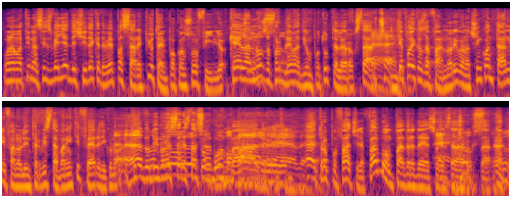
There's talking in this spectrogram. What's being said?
una mattina si sveglia e decide che deve passare più tempo con suo figlio, che è l'annoso problema di un po' tutte le rockstar. Che poi cosa fanno? Arrivano a 50 anni, fanno l'intervista a Vanity Fair e dicono: "Ah, Credo di non essere stato un buon padre. È troppo facile. Fa il buon padre adesso che sta la rockstar. Eh.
